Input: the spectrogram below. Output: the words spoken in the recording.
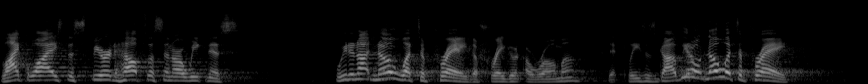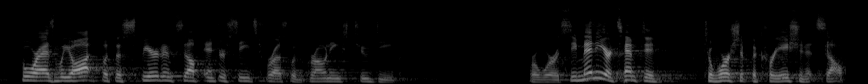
Likewise, the Spirit helps us in our weakness. We do not know what to pray, the fragrant aroma that pleases God. We don't know what to pray for as we ought, but the Spirit Himself intercedes for us with groanings too deep for words. See, many are tempted to worship the creation itself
